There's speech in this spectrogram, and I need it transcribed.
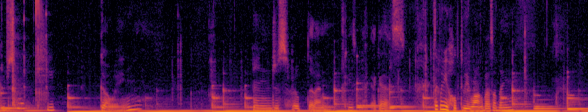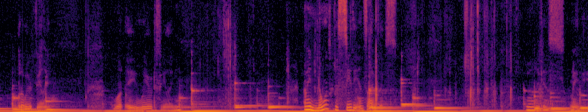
we're just gonna keep going and just hope that I'm crazy, I guess. It's like when you hope to be wrong about something. What a weird feeling. What a weird feeling. I mean, no one's gonna see the inside of this. Well, I guess maybe.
